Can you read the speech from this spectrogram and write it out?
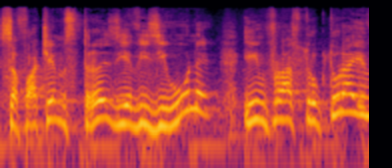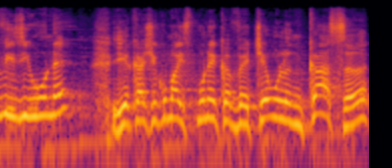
Să facem străzi e viziune? Infrastructura e viziune? E ca și cum ai spune că wc în casă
